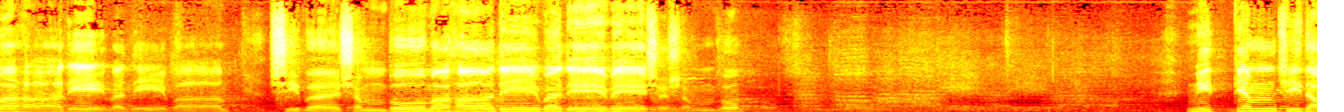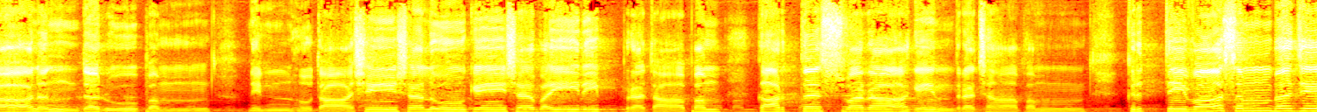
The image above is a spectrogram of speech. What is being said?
महादेवदेवा शिव शम्भो महादेवदेवेश शम्भो नित्यं चिदानन्दरूपम् निन्नुताशेषलोकेशवैरिप्रतापम् कार्तस्वरागेन्द्रचापम् कृत्तिवासं भजे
